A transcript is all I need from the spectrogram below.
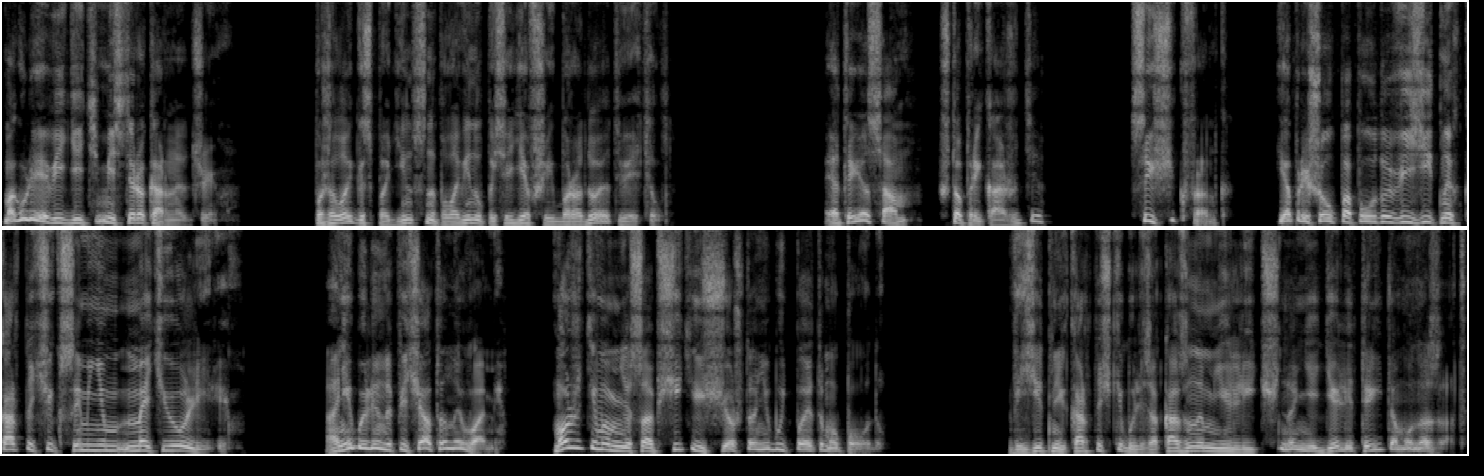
«Могу ли я видеть мистера Карнеджи?» Пожилой господин с наполовину посидевшей бородой ответил. «Это я сам. Что прикажете?» «Сыщик Франк. Я пришел по поводу визитных карточек с именем Мэтью Лири. Они были напечатаны вами. Можете вы мне сообщить еще что-нибудь по этому поводу?» Визитные карточки были заказаны мне лично недели три тому назад.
